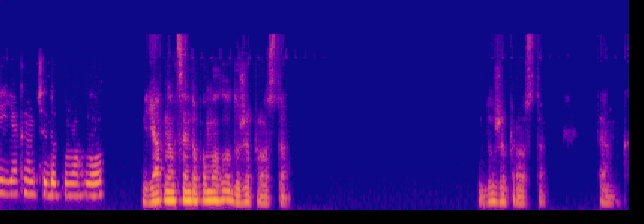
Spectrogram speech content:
І як нам це допомогло? Як нам це допомогло? Дуже просто. Дуже просто. Так.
